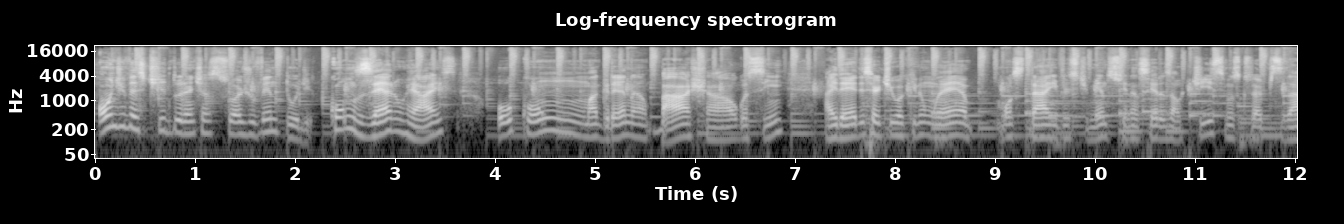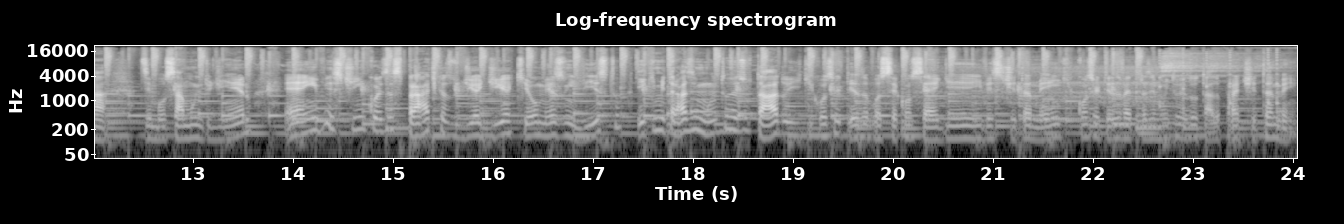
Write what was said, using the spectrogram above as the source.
onde investir durante a sua juventude com zero reais ou com uma grana baixa, algo assim. A ideia desse artigo aqui não é mostrar investimentos financeiros altíssimos que você vai precisar desembolsar muito dinheiro, é investir em coisas práticas do dia a dia que eu mesmo invisto e que me trazem muito resultado e que com certeza você consegue investir também, que com certeza vai trazer muito resultado para ti também.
